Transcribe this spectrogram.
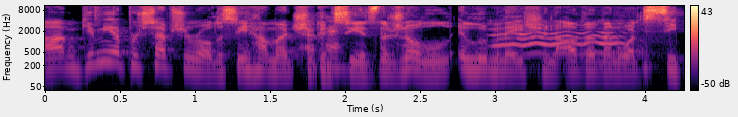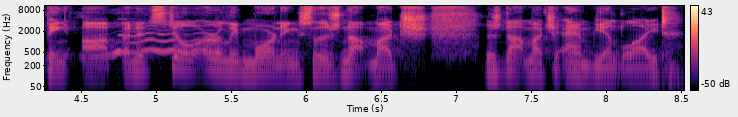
Um, give me a perception roll to see how much you can see. It's there's no illumination other than what's seeping up, and it's still early morning, so there's not much there's not much ambient light.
